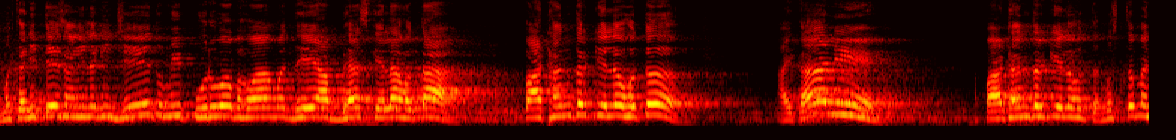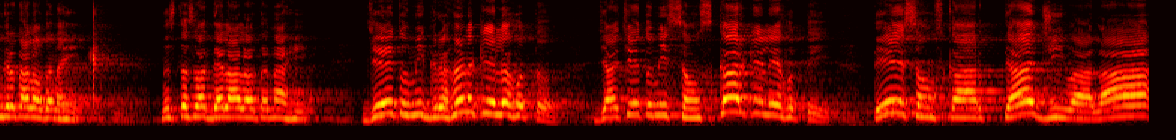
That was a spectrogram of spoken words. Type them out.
मग त्यांनी ते सांगितलं की जे तुम्ही पूर्वभावामध्ये अभ्यास केला होता पाठांतर केलं होतं ऐका नीट पाठांतर केलं होतं. नुसतं मंदिरात आला होता नाही. नुसतं स्वाध्यायाला आला होता नाही. जे तुम्ही ग्रहण केलं होतं ज्याचे तुम्ही संस्कार केले होते ते संस्कार त्या जीवाला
